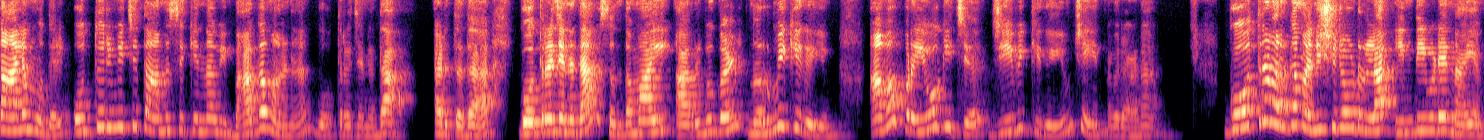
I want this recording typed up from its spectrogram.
കാലം മുതൽ ഒത്തൊരുമിച്ച് താമസിക്കുന്ന വിഭാഗമാണ് ഗോത്രജനത. അടുത്തത് ഗോത്രജനത സ്വന്തമായി അറിവുകൾ നിർമ്മിക്കുകയും അവ പ്രയോഗിച്ച് ജീവിക്കുകയും ചെയ്യുന്നവരാണ്. ഗോത്രവർഗ മനുഷ്യരോടുള്ള ഇന്ത്യയുടെ നയം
